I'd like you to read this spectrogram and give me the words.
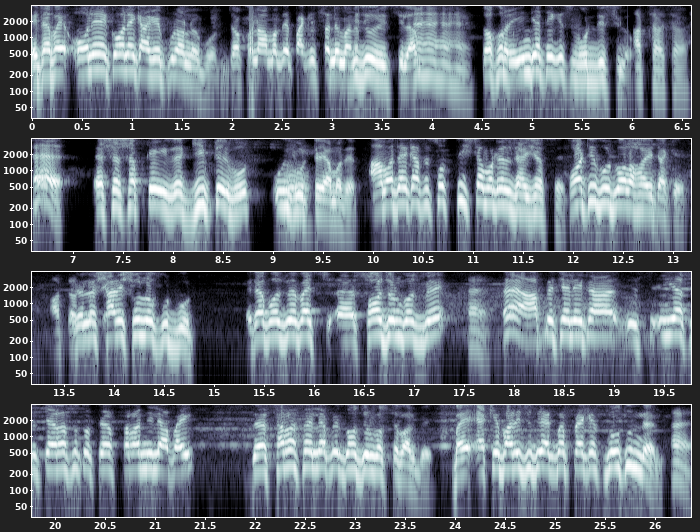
এটা ভাই অনেক অনেক আগে পুরানো ভোট। যখন আমাদের পাকিস্তানে মানে বিজয় হয়েছিলাম। হ্যাঁ হ্যাঁ হ্যাঁ তখন ইন্ডিয়া থেকে কিছু ভোট দিচ্ছিল আচ্ছা আচ্ছা। হ্যাঁ এরশাদ সাহেবকে গিফটের ভোট ওই। ভোটটাই আমাদের। আমাদের কাছে ছত্রিশটা মডেল আছে। ফর্টি ফুট বলা হয় এটাকে? আচ্ছা আচ্ছা, সাড়ে ষোলো ফুট বুট এটা বসবে ভাই ছয় জন বসবে। হ্যাঁ। আপনি চাইলে এটা ই আছে চেয়ার আছে তো চেয়ার সারা নিলে ভাই সারা চাইলে আপনি দশ জন বসতে পারবে। ভাই একেবারে যদি একবার প্যাকেজ নতুন দেন হ্যাঁ।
